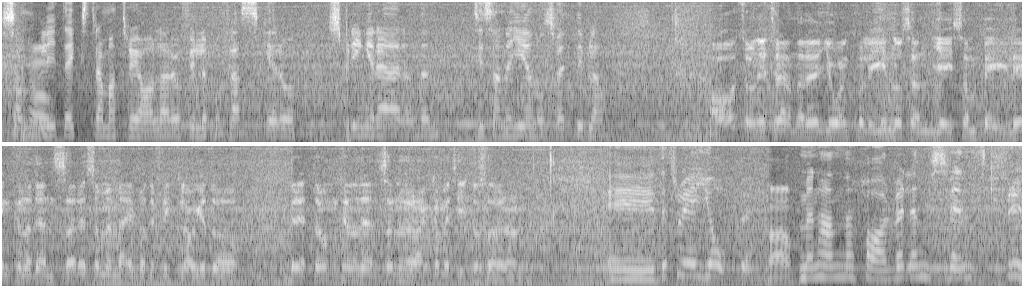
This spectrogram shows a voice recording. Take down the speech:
som Ja. lite extra materialare och fyller på flaskor och springer ärenden tills han är genomsvettig ibland. Ja, så har ni tränare Johan Collin och sen Jason Bailey, en kanadensare som är med i både flicklaget och berätta om kanadensaren, hur han kommit hit och sådär. Eh, det tror jag är jobb. Ja, Men han har väl en svensk fru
